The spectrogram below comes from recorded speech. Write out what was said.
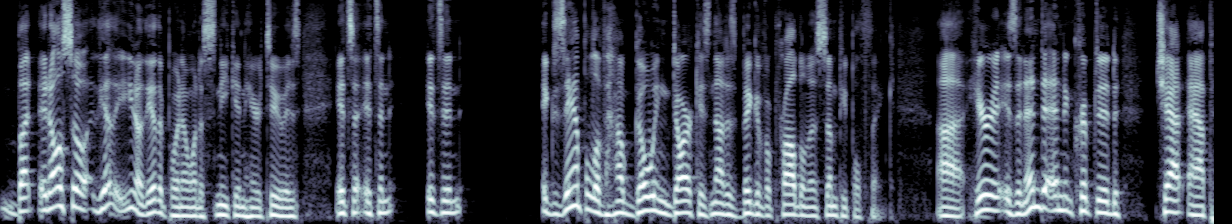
but it also the other you know the other point I want to sneak in here too is it's a, it's an it's an example of how going dark is not as big of a problem as some people think. Uh, here is an end to end encrypted chat app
